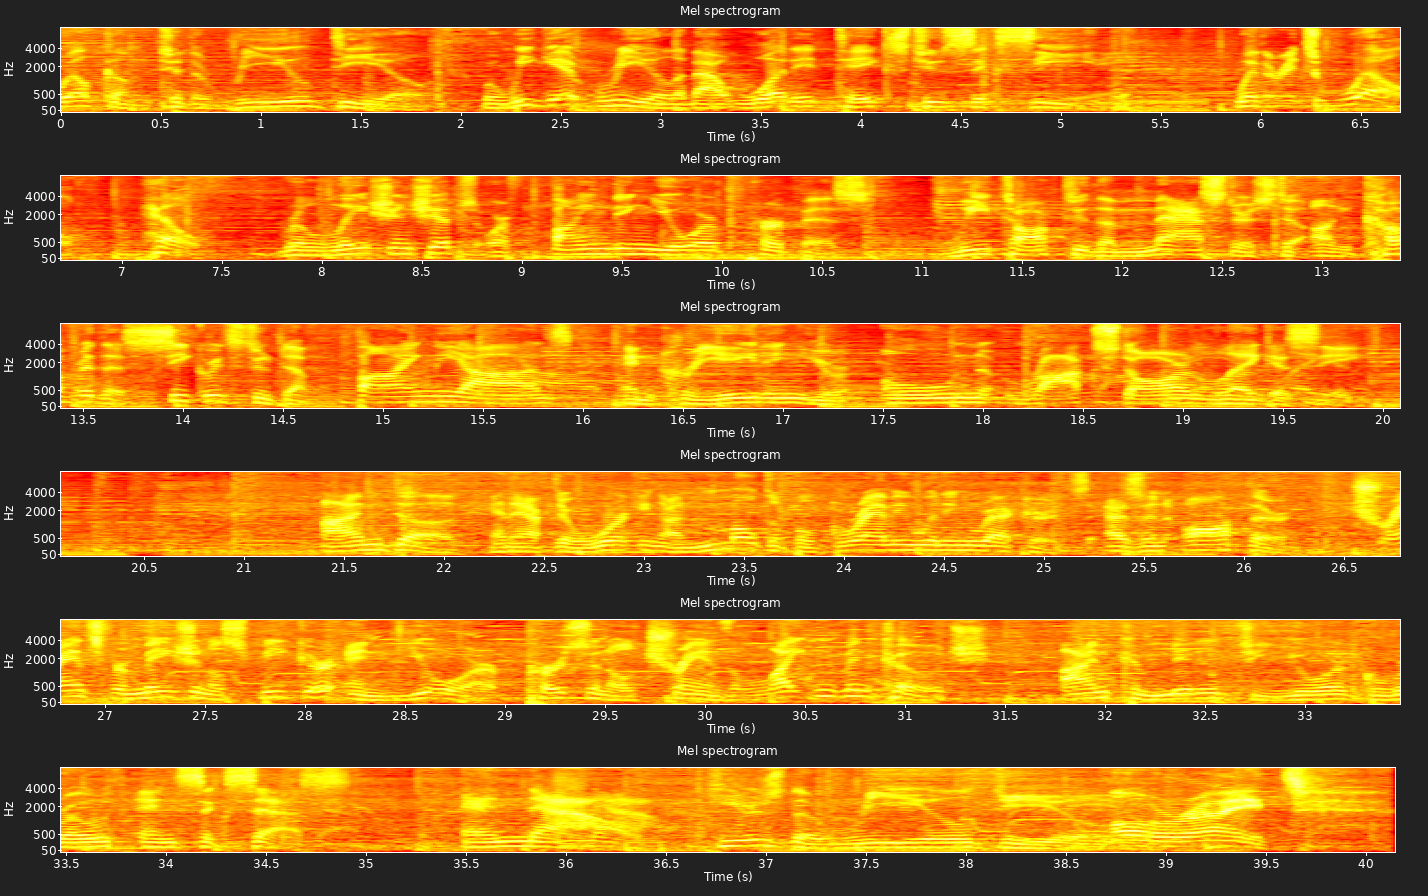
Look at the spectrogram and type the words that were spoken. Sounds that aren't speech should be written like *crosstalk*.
Welcome to The Real Deal, where we get real about what it takes to succeed. Whether it's wealth, health, relationships, or finding your purpose, we talk to the masters to uncover the secrets to defying the odds and creating your own rock star legacy. I'm Doug, and after working on multiple Grammy winning records as an author, transformational speaker, and your personal translightenment coach, I'm committed to your growth and success. And now, here's the real deal. All right.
